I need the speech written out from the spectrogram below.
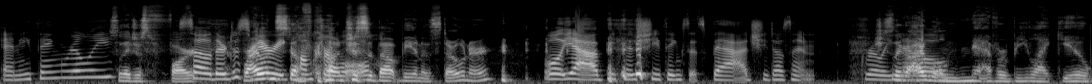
anything really So they just fart. so they're just Rylan's very self-conscious comfortable about being a stoner. well yeah because she thinks it's bad she doesn't really She's like, I will never be like you.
